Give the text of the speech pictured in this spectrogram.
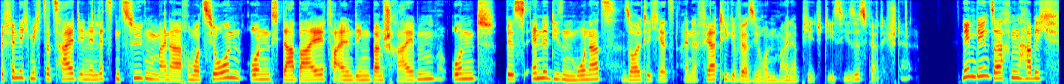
befinde ich mich zurzeit in den letzten Zügen meiner Promotion und dabei vor allen Dingen beim Schreiben und bis Ende diesen Monats sollte ich jetzt eine fertige Version meiner PhD-Thesis fertigstellen. Neben den Sachen habe ich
